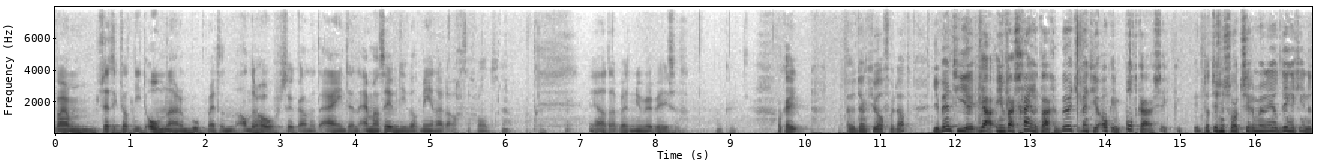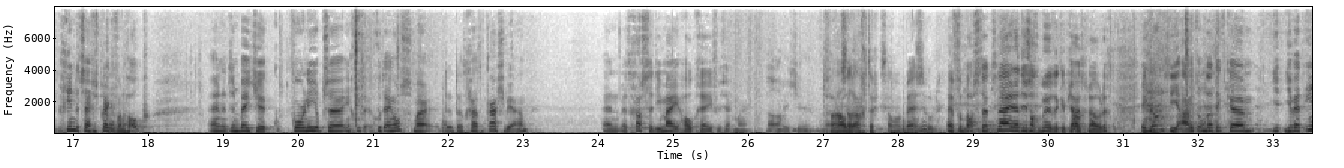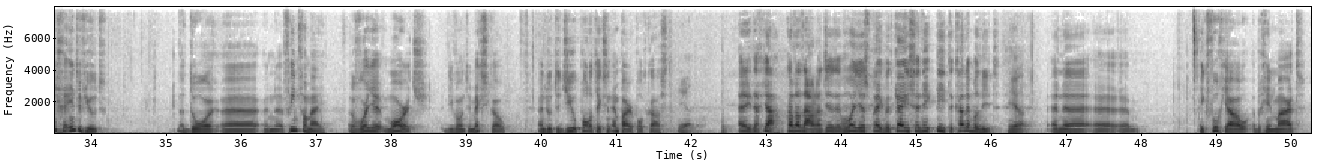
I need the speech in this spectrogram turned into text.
waarom zet ik dat niet om naar een boek met een ander hoofdstuk aan het eind en MA17 wat meer naar de achtergrond? Ja, okay. ja daar ben ik nu mee bezig. Oké, okay. okay. Uh, dankjewel voor dat. Je bent hier, ja, in Waarschijnlijk Waar Gebeurt, je bent hier ook in podcast. Ik, ik, dat is een soort ceremonieel dingetje in het begin. Dat zijn gesprekken van hoop. En het is een beetje corny op ze, in goed, goed Engels, maar dat gaat een kaarsje weer aan. En met gasten die mij hoop geven, zeg maar. Oh. Een beetje het verhaal ik zal, erachter. Ik zal mijn best doen. En verbasterd. Nee, dat is al gebeurd. Ik heb je uitgenodigd. Ik nodigde je uit omdat ik... Um, je, je, werd ingeïnterviewd door uh, een vriend van mij. Roy Morridge. Die woont in Mexico. En doet de Geopolitics and Empire podcast. Ja. En ik dacht, ja, kan dat nou? Dat je, je spreekt met Kees en ik niet. Dat kan helemaal niet. Ja. En uh, uh, ik vroeg jou begin maart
